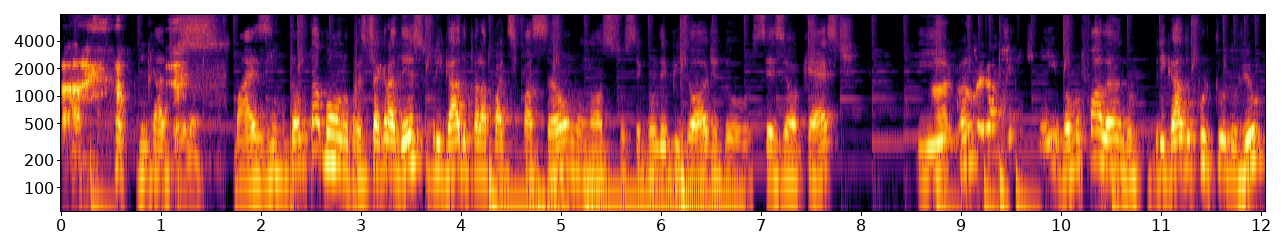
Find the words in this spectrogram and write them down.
Brincadeira. Mas então tá bom, Lucas. Te agradeço. Obrigado pela participação no nosso segundo episódio do CZOcast. E ah, conta com a gente aí, vamos falando. Obrigado por tudo, viu?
